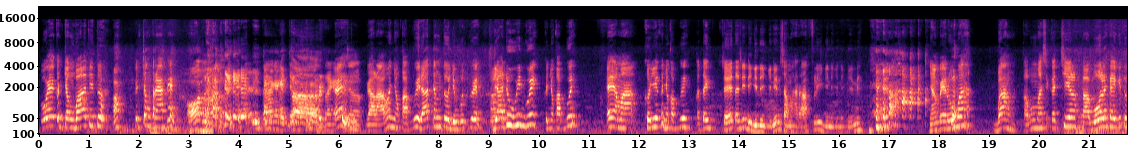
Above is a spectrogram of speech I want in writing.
gue kenceng banget itu Hah? kenceng teriaknya Oh, teriak. Terangnya kenceng, terangnya Eh, kenceng. gak lama nyokap gue dateng tuh jemput gue. Diaduin gue ke nyokap gue. Eh sama ke iya ke nyokap gue. Katanya saya tadi digini-giniin sama Rafli gini-gini gini. Nyampe rumah, Bang, kamu masih kecil, nggak boleh kayak gitu.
